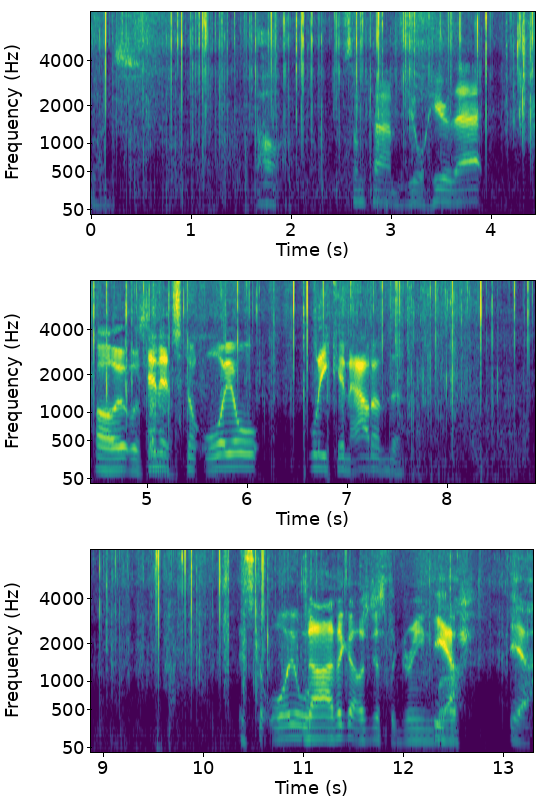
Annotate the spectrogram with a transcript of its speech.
Nice. Oh, sometimes you'll hear that Oh, it was. and it's the oil leaking out of the it's the oil No, I think that was just the green bush. Yeah. yeah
